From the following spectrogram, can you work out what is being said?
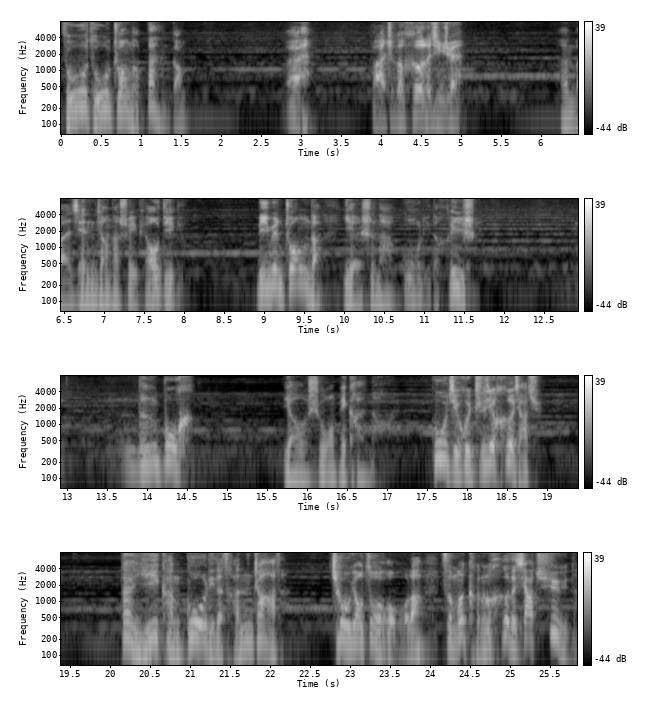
足足装了半缸。喂，把这个喝了进去。韩半仙将那水瓢递给我，里面装的也是那锅里的黑水。能不喝？要是我没看到，估计会直接喝下去。但一看锅里的残渣子，就要作呕了，怎么可能喝得下去呢？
